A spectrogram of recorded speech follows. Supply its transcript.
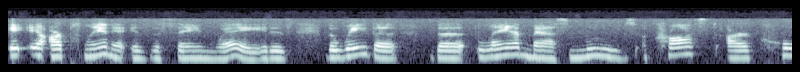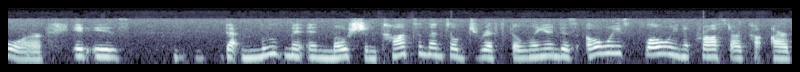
it, it, our planet is the same way. It is the way the the landmass moves across our core. It is that movement in motion, continental drift. The land is always flowing across our our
